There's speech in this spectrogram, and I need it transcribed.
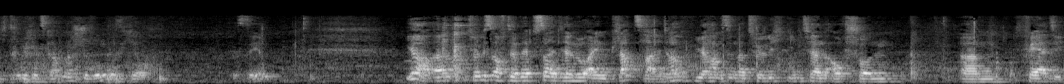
Ich drehe mich jetzt gerade mal ein Stück rum, dass ich hier auch das sehe. Ja, äh, aktuell ist auf der Website ja nur ein Platzhalter. Wir haben sie natürlich intern auch schon ähm, fertig.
